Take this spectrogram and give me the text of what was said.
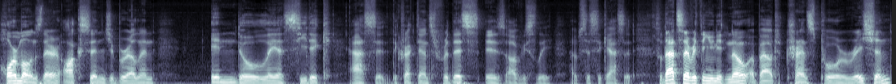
hormones there: auxin, gibberellin, indoleacetic acid. The correct answer for this is obviously abscisic acid. So that's everything you need to know about transpiration.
